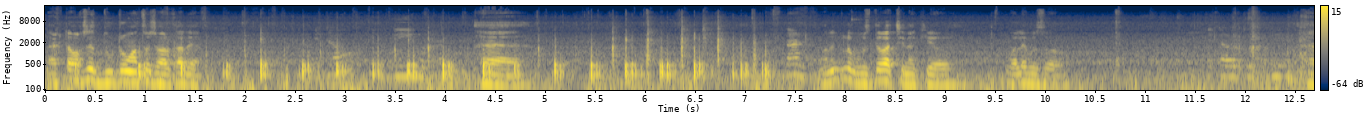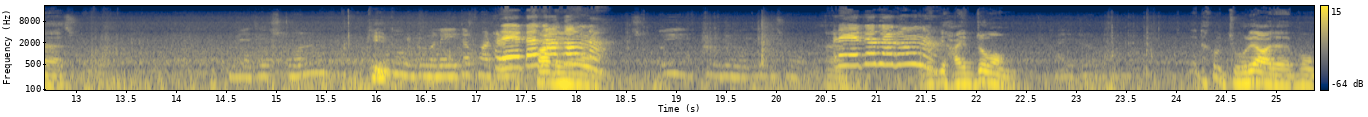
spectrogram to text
হ্যাঁ একটা বাক্সে দুটো মাত্র চরকা দেয়। হ্যাঁ। অনেকগুলো বুঝতে পারছি না কী হবে। বলে বুঝতে পারব। হ্যাঁ। কি? হ্যাঁ। হ্যাঁ। হাইড্রোবম এটা খুব জোরে আওয়াজ হয় বোম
